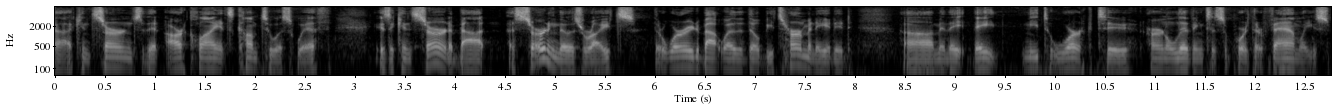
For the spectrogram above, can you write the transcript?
uh, concerns that our clients come to us with is a concern about asserting those rights. They're worried about whether they'll be terminated, um, and they, they need to work to earn a living to support their families.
